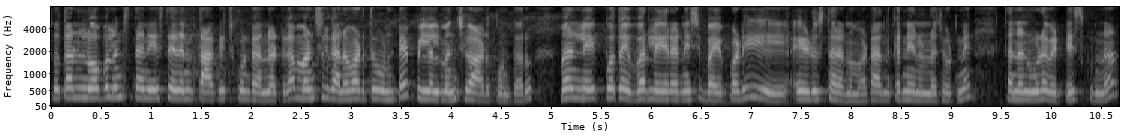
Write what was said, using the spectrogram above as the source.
సో తను లోపల నుంచి తను వేస్తే ఏదైనా తాకించుకుంటా అన్నట్టుగా మనుషులు కనబడుతూ ఉంటే పిల్లలు మంచిగా ఆడుకుంటారు. మనం లేకపోతే ఎవరు లేరు అనేసి భయపడి ఏడుస్తారనమాట అందుకని నేను ఉన్న చోటనే తనను కూడా పెట్టేసుకున్నా.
